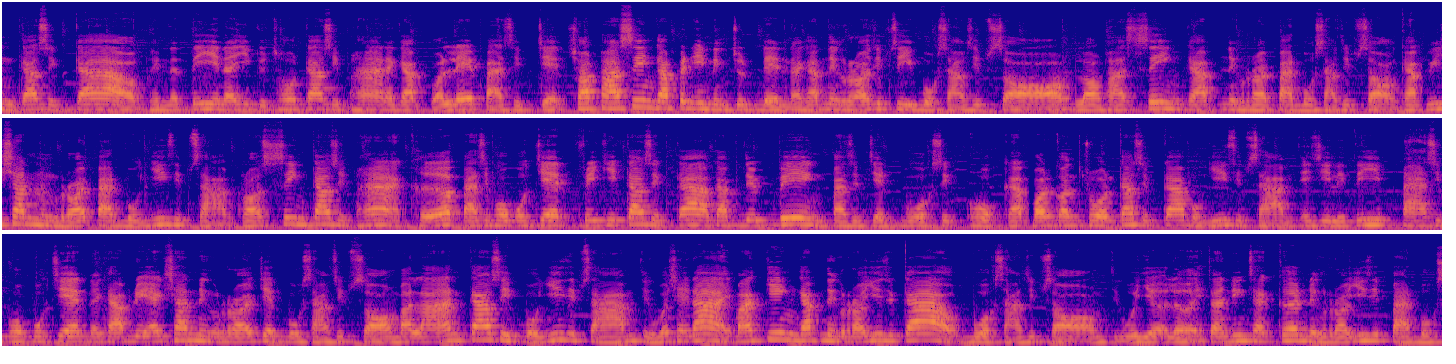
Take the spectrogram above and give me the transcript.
99 เพนนัลตี้นะยิงจุดโทษ 95 นะครับวอลเล่87 ช็อตพาสซิ่งครับ เป็นอีก 1 จุดเด่นนะครับ 114บวก32 ลองพาสซิ่งครับ 108บวก32 ครับ วิชั่น 108บวก23 ครอสซิ่ง 95 เคิร์ฟ86บวก7ฟรีคิก99 ครับดิบบิ้ง87บวก16 ครับ บอลคอนโทรล 99บวก23 agility 86บวก7นะครับ reaction 107บวก32 บาลานซ์90บวก23 ถือว่าใช้ได้ Marking ครับ 129 บวก 32 ถือว่าเยอะเลย Standing Tackle 128 บวก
